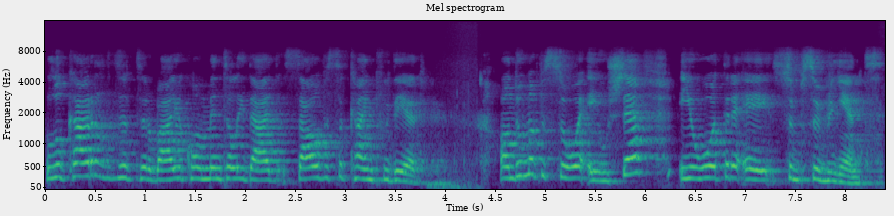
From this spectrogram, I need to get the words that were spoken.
Local de trabalho com mentalidade salva-se quem puder, onde uma pessoa é o chefe e a outra é subserviente.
